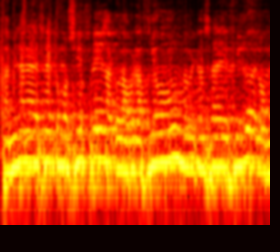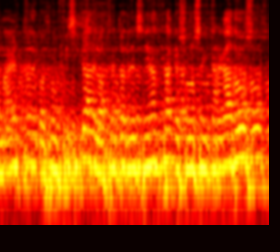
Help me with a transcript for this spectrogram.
También agradecer, como siempre, la colaboración, no me cansaré de decirlo, de los maestros de educación física de los centros de enseñanza, que son los encargados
